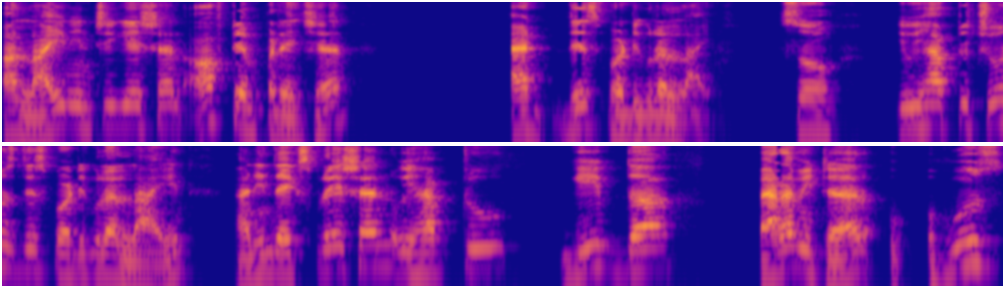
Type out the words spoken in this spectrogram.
a line integration of temperature at this particular line. So you have to choose this particular line and in the expression we have to give the parameter whose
